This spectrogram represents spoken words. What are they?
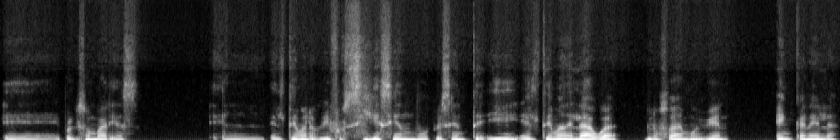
eh, porque son varias, el, tema de los grifos sigue siendo presente y el tema del agua, lo saben muy bien, en Canela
